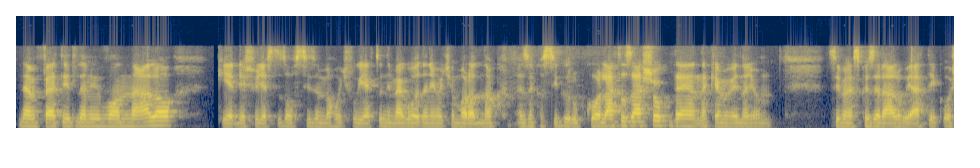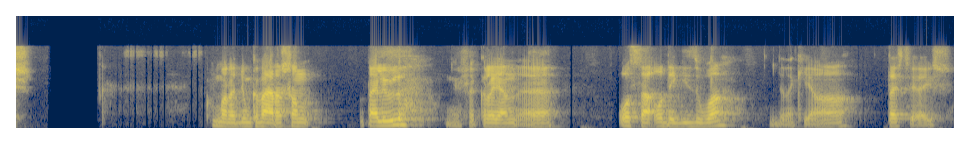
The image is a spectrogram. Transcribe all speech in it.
nem feltétlenül van nála. Kérdés, hogy ezt az off hogy fogják tudni megoldani, hogyha maradnak ezek a szigorúbb korlátozások, de nekem ő egy nagyon szívemhez közel álló játékos. Maradjunk a városon belül, és akkor legyen uh, Osa Odigizua, ugye neki a testvére is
